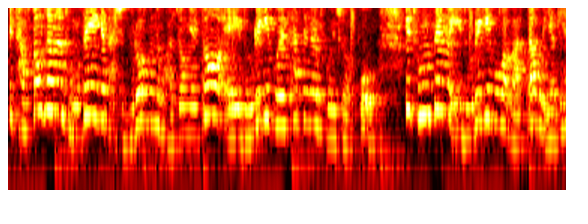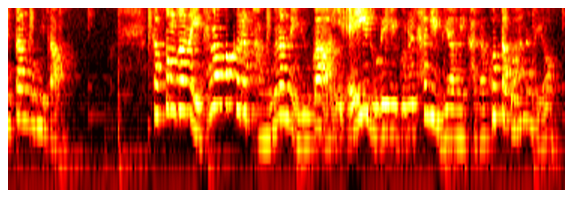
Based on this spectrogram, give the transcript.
이 작성자는 동생에게 다시 물어보는 과정에서 A 놀이기구의 사진을 보여주었고 이 동생은 이 놀이기구가 맞다고 이야기했다는 겁니다. 작성자는 이 테마파크를 방문하는 이유가 이 A 놀이기구를 타기 위함이 가장 컸다고 하는데요.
